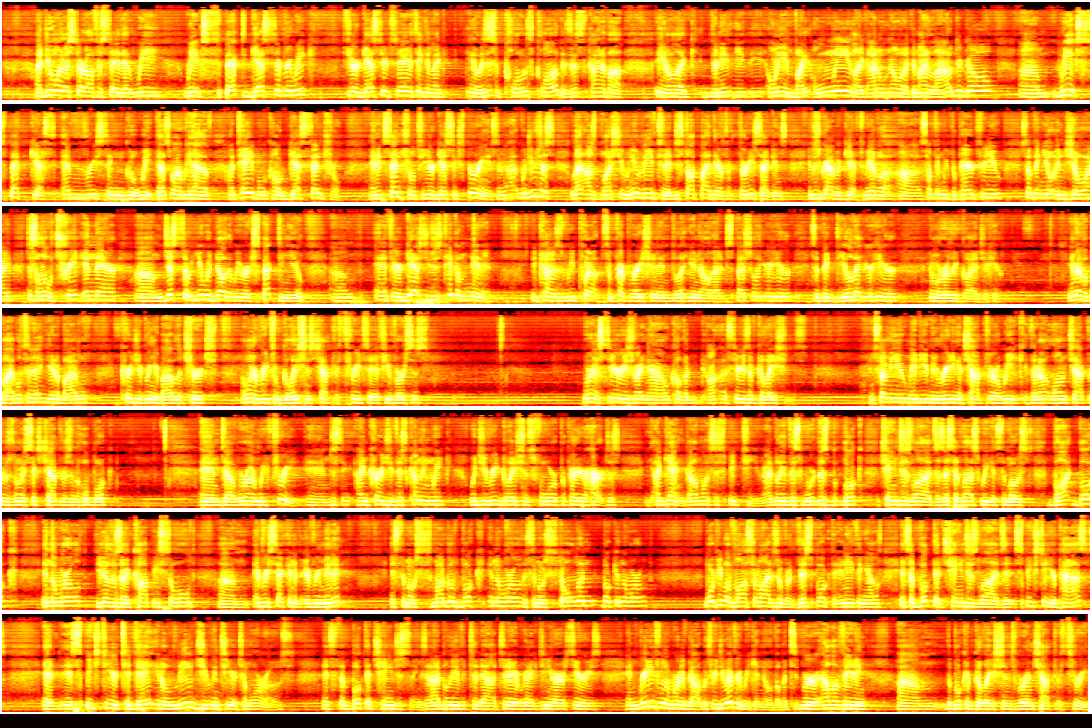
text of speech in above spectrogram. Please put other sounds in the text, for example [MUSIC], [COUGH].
I do want to start off and say that we we expect guests every week. If you're a guest here today, you're thinking like, you know, is this a closed club? Is this kind of a, you know, like need, only invite only? Like I don't know, like am I allowed to go? Um, we expect guests every single week. That's why we have a table called Guest Central and it's central to your guest experience. And uh, would you just let us bless you when you leave today? Just stop by there for 30 seconds and just grab a gift. We have a, uh, something we prepared for you, something you'll enjoy, just a little treat in there, um, just so you would know that we were expecting you. Um, and if you're a guest, you just take a minute because we put up some preparation in to let you know that it's special that you're here. It's a big deal that you're here, and we're really glad you're here. Ever have a Bible today? You got a Bible? I encourage you to bring your Bible to church. I want to read from Galatians chapter 3 today, a few verses. We're in a series right now called a, a, series of Galatians. And some of you, maybe you've been reading a chapter a week. They're not long chapters, there's only six chapters in the whole book. And uh, we're on week three. And just, I encourage you this coming week, would you read Galatians 4? Prepare your heart. Just, again, God wants to speak to you. And I believe this, this book changes lives. As I said last week, it's the most bought book in the world. You know, there's a copy sold um, every second of every minute. It's the most smuggled book in the world. It's the most stolen book in the world. More people have lost their lives over this book than anything else. It's a book that changes lives. It speaks to your past. It, it speaks to your today. It'll lead you into your tomorrows. It's the book that changes things. And I believe today, today we're going to continue our series and reading from the Word of God, which we do every week at Nova, but we're elevating um, the book of Galatians. We're in chapter 3.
